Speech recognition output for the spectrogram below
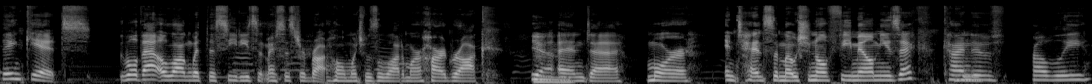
think it. Well, that along with the CDs that my sister brought home, which was a lot of more hard rock Yeah. and uh, more intense, emotional female music, kind of probably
